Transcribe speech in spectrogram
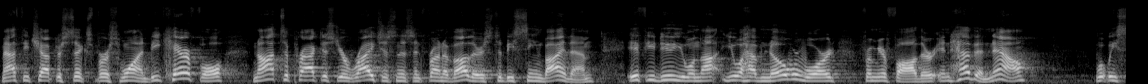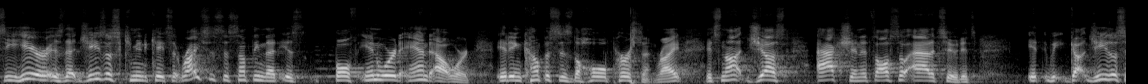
Matthew chapter 6 verse 1. Be careful not to practice your righteousness in front of others to be seen by them. If you do, you will not you will have no reward from your Father in heaven. Now, what we see here is that Jesus communicates that righteousness is something that is both inward and outward. It encompasses the whole person, right? It's not just action, it's also attitude. It's it, we, God, Jesus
